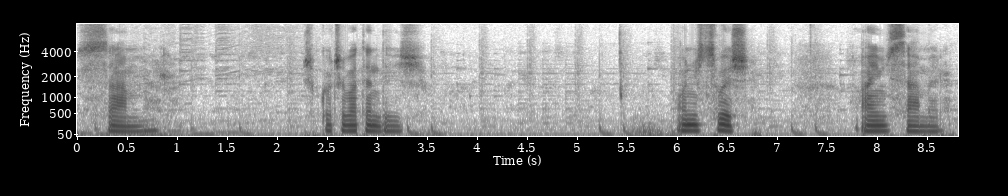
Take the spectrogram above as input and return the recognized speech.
Summer. Szybko trzeba tędy iść. On już słyszy. I'm Summer.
